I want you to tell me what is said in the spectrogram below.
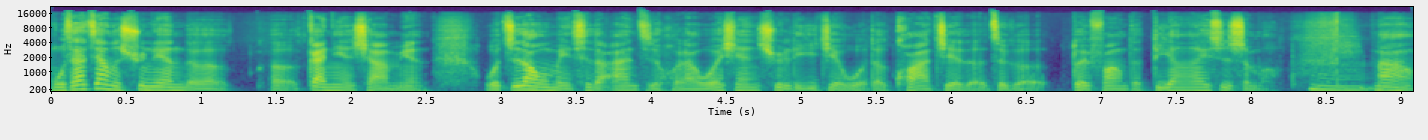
我在这样的训练的。呃，概念下面，我知道我每次的案子回来，我会先去理解我的跨界的这个对方的 DNA 是什么。嗯，那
